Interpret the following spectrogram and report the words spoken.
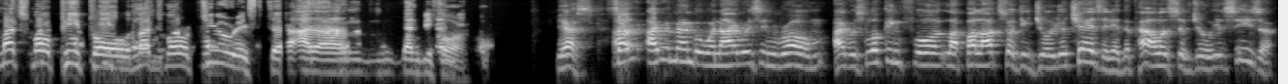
much more people, much more tourists uh, um, than before. Yes. I, I remember when I was in Rome, I was looking for La Palazzo di Giulio Cesare, the palace of Julius Caesar.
